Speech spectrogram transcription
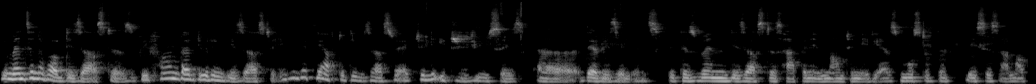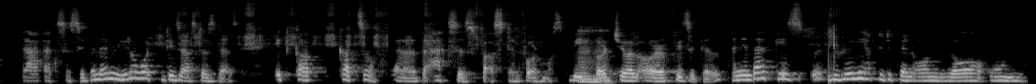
you mentioned about disasters. We found that during disaster immediately after disaster actually it reduces uh, their resilience because when disasters happen in mountain areas most of the places are not that accessible and you know what disasters does? It cut, cuts off uh, the access first and foremost be it mm-hmm. virtual or physical. And in that case you really have to depend on your own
